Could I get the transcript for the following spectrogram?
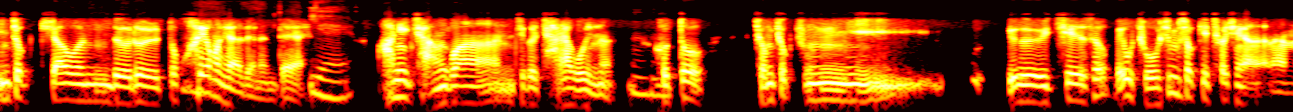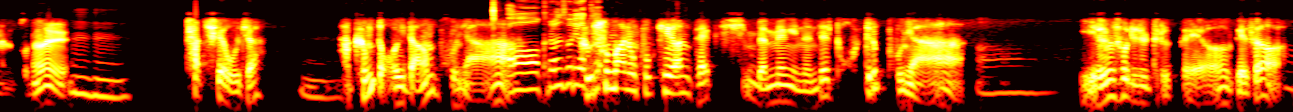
인적 자원들을 또 활용해야 되는데 예. 아니 장관직을 잘하고 있는 음. 그것도 정책 중립 의치에서 매우 조심스럽게 처신하는 분을 음흠. 차출해 오자. 음. 아 그럼 너희 당은 뭐냐? 어 그런 소리가 그 대- 수많은 국회의원 110 몇명 있는데 너희들 뭐냐? 어, 이런 소리를 들을 거예요. 그래서 어,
